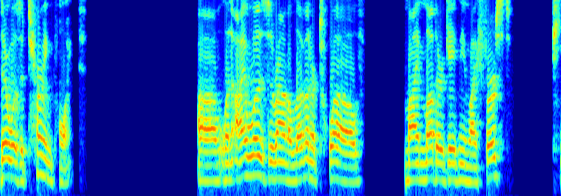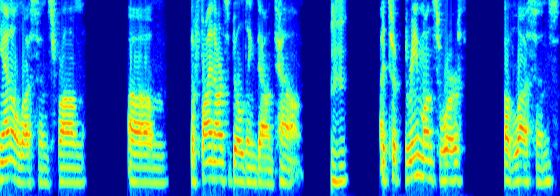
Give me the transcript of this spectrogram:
there was a turning point. Uh, when I was around 11 or 12, my mother gave me my first piano lessons from um, the Fine Arts Building downtown. Mm-hmm. I took three months worth of lessons,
